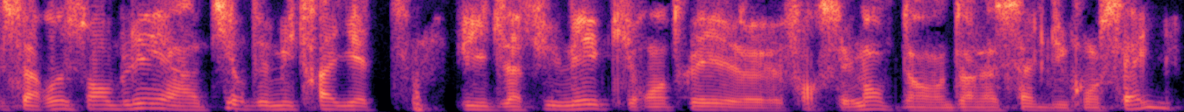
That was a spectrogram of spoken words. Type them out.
Ça ressemblait à un tir de mitraillette. Puis de la fumée qui rentrait euh, forcément dans la salle du conseil.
